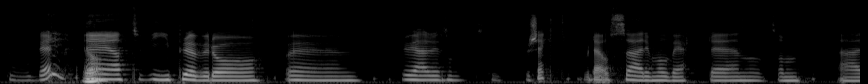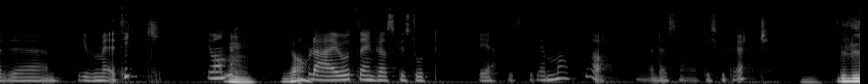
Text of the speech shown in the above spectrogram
stor del. Ja. Eh, at vi prøver å eh, For vi er et sånt stort prosjekt hvor det også er involvert eh, noen som er, eh, driver med etikk til vanlig. Mm. Ja. For det er jo et egentlig ganske stort etisk dilemma ofte, da. Men Det er det som har vært diskutert. Vil, du,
